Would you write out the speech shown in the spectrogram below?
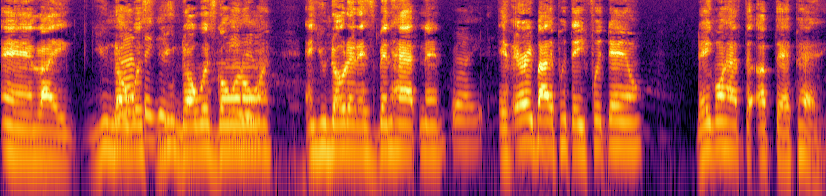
and like you know what's you know what's going feeling- on, and you know that it's been happening. Right. If everybody put their foot down, they gonna have to up that pay,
